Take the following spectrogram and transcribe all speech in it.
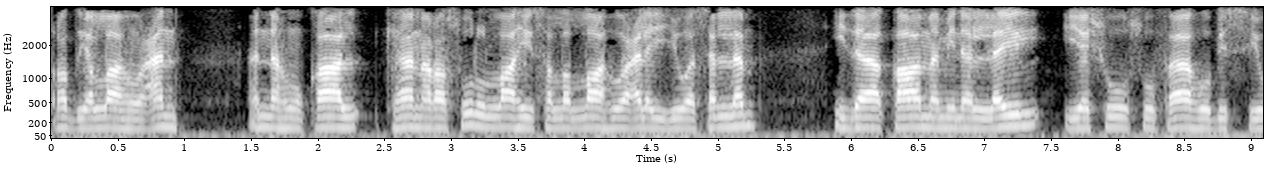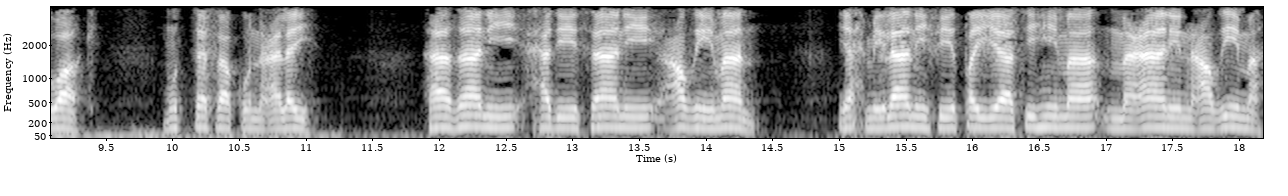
رضي الله عنه أنه قال كان رسول الله صلى الله عليه وسلم إذا قام من الليل يشوص فاه بالسواك متفق عليه. هذان حديثان عظيمان. يحملان في طياتهما معان عظيمة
